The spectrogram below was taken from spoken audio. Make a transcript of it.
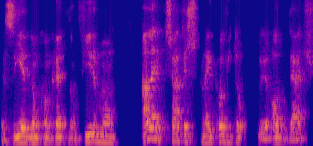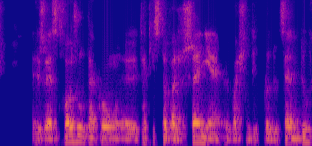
z jedną konkretną firmą, ale trzeba też Nike'owi to y, oddać, że stworzył taką, y, takie stowarzyszenie właśnie tych producentów,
